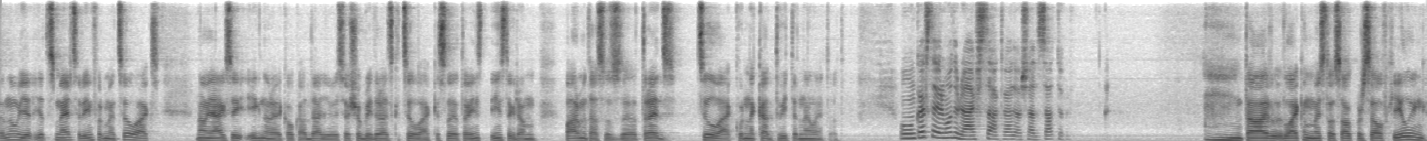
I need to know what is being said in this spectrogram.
uh, Nu, ja, ja tas mērķis ir informēt cilvēkus, nav jēgas ignorēt kaut kādu daļu. Es jau šobrīd redzu, ka cilvēki, kas lieto Inst- Instagram, pārmetās uz uh, trends cilvēku, kur nekad Twitter nelietot. Un kas tev ir mudinājis sākt veidot šādu saturu? Tā ir, laikam, mēs to saucam par self-healing.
